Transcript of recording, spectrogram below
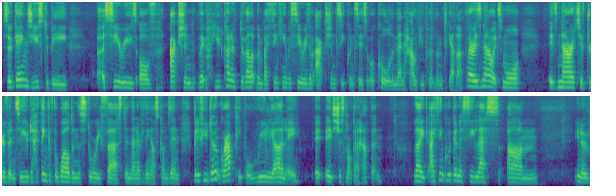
So games used to be a series of action that you'd kind of develop them by thinking of a series of action sequences that were cool and then how do you put them together? Whereas now it's more it's narrative driven. So you'd think of the world and the story first and then everything else comes in. But if you don't grab people really early it, it's just not going to happen. Like i think we're going to see less um you know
